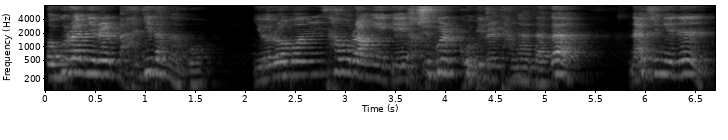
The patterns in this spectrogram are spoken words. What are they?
억울한 일을 많이 당하고 여러 번 사울왕에게 죽을 고비를 당하다가 나중에는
